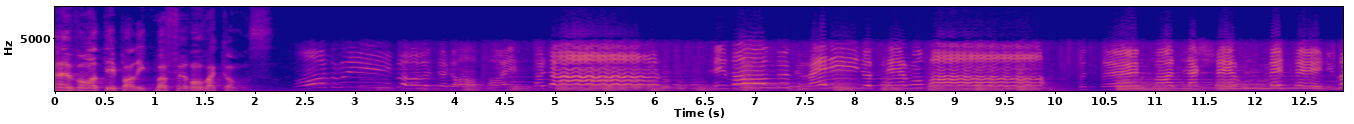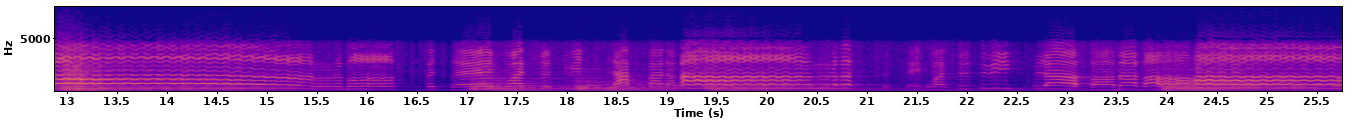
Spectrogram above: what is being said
inventé par les coiffeurs en vacances. Les hommes grêlés ne perdront pas. Ce c'est pas de la chair, mais c'est du marbre. C'est moi que je suis la femme à barbe. C'est moi que je suis la femme à barbe.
